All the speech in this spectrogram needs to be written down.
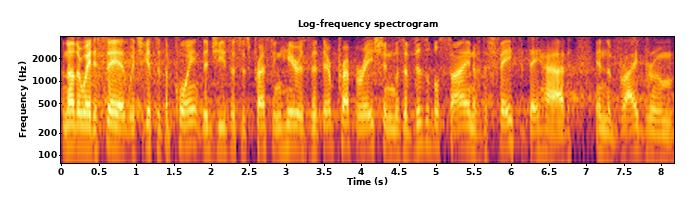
Another way to say it, which gets at the point that Jesus is pressing here, is that their preparation was a visible sign of the faith that they had in the bridegroom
